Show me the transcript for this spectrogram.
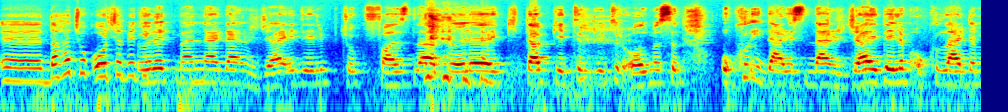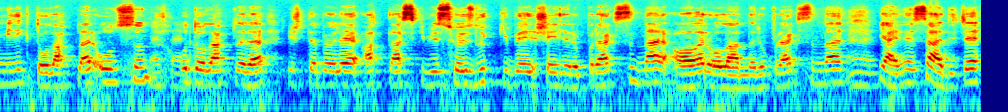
E, daha çok ortopedik öğretmenlerden rica edelim. Çok fazla böyle kitap getir götür olmasın. Okul idaresinden rica edelim. Okullarda minik dolaplar olsun. Mesela. o dolaplara işte böyle atlas gibi sözlük gibi şeyleri bıraksınlar ağır olanları bıraksınlar. Yani sadece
